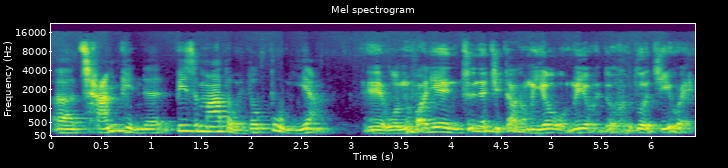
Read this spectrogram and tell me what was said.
呃，产品的 business model 也都不一样。诶，我们发现真正去大同以后，我们有很多合作机会，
